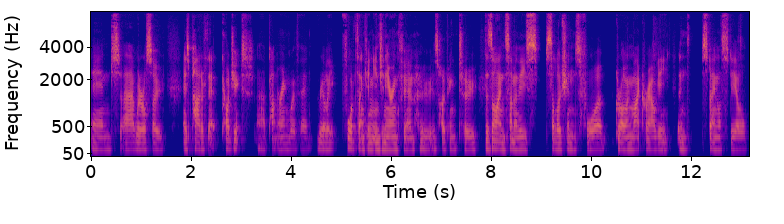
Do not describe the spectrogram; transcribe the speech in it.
And uh, we're also, as part of that project, uh, partnering with a really forward thinking engineering firm who is hoping to design some of these solutions for growing microalgae in stainless steel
